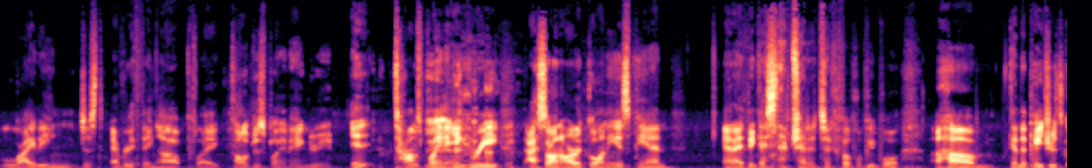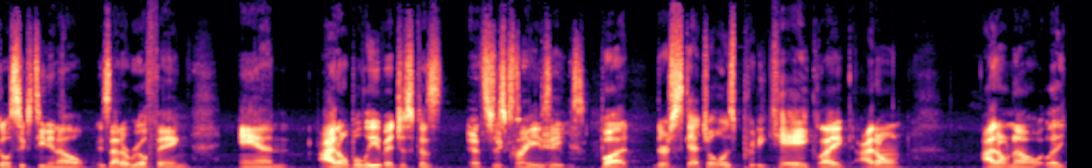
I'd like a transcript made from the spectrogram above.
lighting just everything up. Like Tom's just playing angry. it Tom's playing angry. I saw an article on ESPN, and I think I Snapchatted to a couple people. Um, can the Patriots go 16 and 0? Is that a real thing? And I don't believe it, just because it's just crazy. games. But their schedule is pretty cake. Like I don't, I don't know. Like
